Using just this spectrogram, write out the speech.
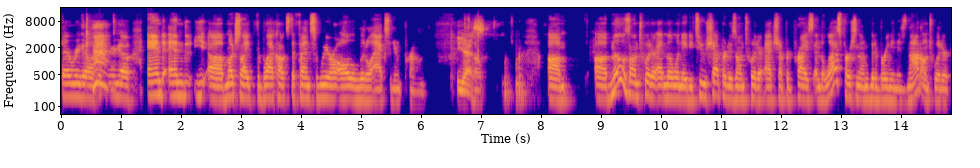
There we go. There we go. And and uh, much like the Blackhawks defense, we are all a little accident prone. yes. Um, uh, Mill is on Twitter at Mill182. Shepard is on Twitter at Shepard Price. And the last person I'm going to bring in is not on Twitter,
